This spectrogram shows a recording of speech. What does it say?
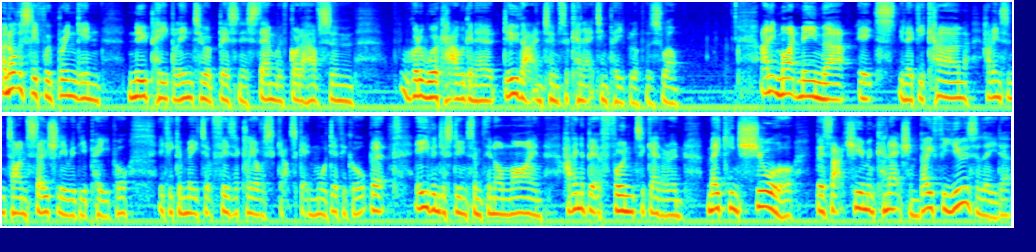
And obviously, if we're bringing new people into a business, then we've got to have some we've got to work out how we're going to do that in terms of connecting people up as well. And it might mean that it's, you know, if you can, having some time socially with your people, if you can meet up physically, obviously that's getting more difficult, but even just doing something online, having a bit of fun together and making sure there's that human connection, both for you as a leader,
